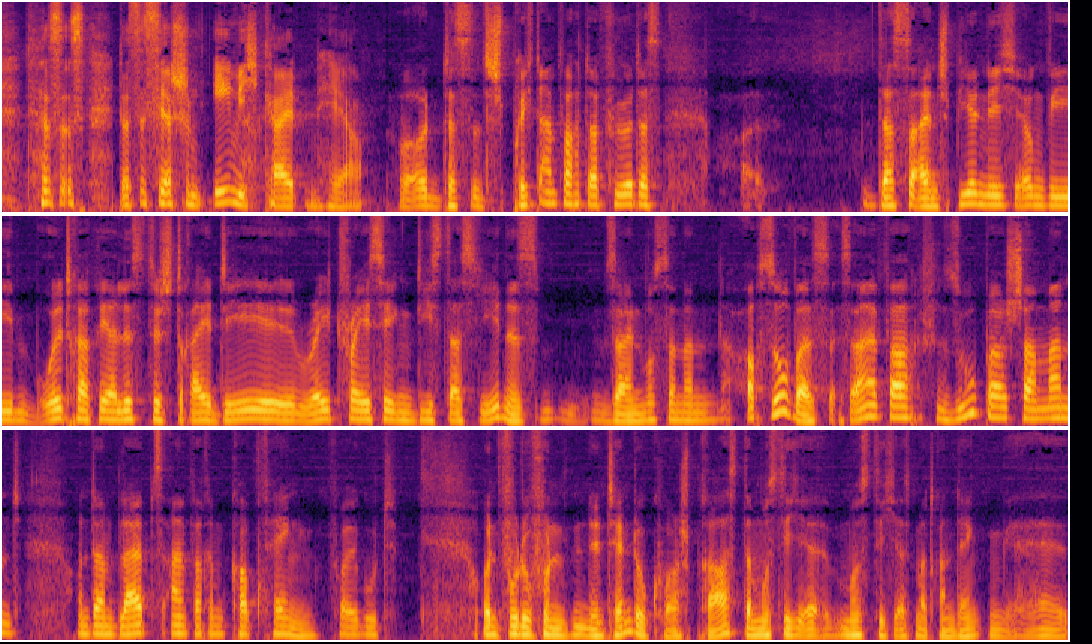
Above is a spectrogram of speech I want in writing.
Das ist, das ist ja schon Ewigkeiten her. Und das, das spricht einfach dafür, dass, dass ein Spiel nicht irgendwie ultra realistisch 3D, Raytracing, dies, das, jenes sein muss, sondern auch sowas. Ist einfach super charmant und dann bleibt es einfach im Kopf hängen. Voll gut. Und wo du von Nintendo Core sprachst, da musste ich, äh, musste ich erstmal dran denken, äh,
